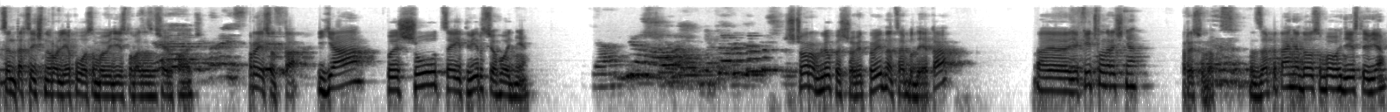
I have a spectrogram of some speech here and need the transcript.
Синтаксичну роль, яку особові дієслова зазвичай виконують? Присудка. Я пишу цей твір сьогодні. Що роблю, пишу. Відповідно, це буде яка? Е, який член речення? Присудок. Запитання до особових дієслів є?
